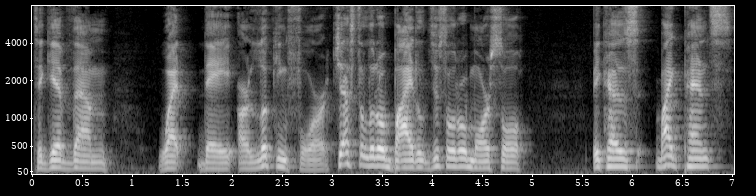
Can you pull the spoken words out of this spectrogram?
to give them what they are looking for. Just a little bite, just a little morsel, because Mike Pence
